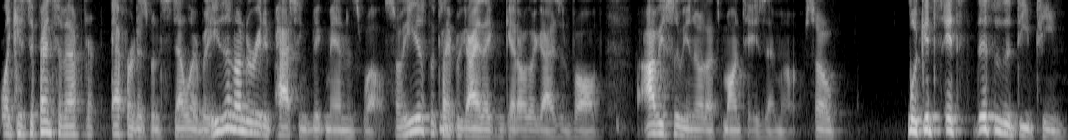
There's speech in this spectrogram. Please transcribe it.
like his defensive effort, effort has been stellar, but he's an underrated passing big man as well. So he is the type of guy that can get other guys involved. Obviously, we know that's Monte's mo. So look, it's it's this is a deep team,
